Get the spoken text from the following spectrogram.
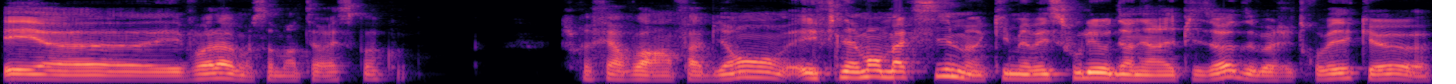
Et, euh, et voilà, moi ça m'intéresse pas quoi. Je préfère voir un Fabian. Et finalement Maxime, qui m'avait saoulé au dernier épisode, bah, j'ai trouvé que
